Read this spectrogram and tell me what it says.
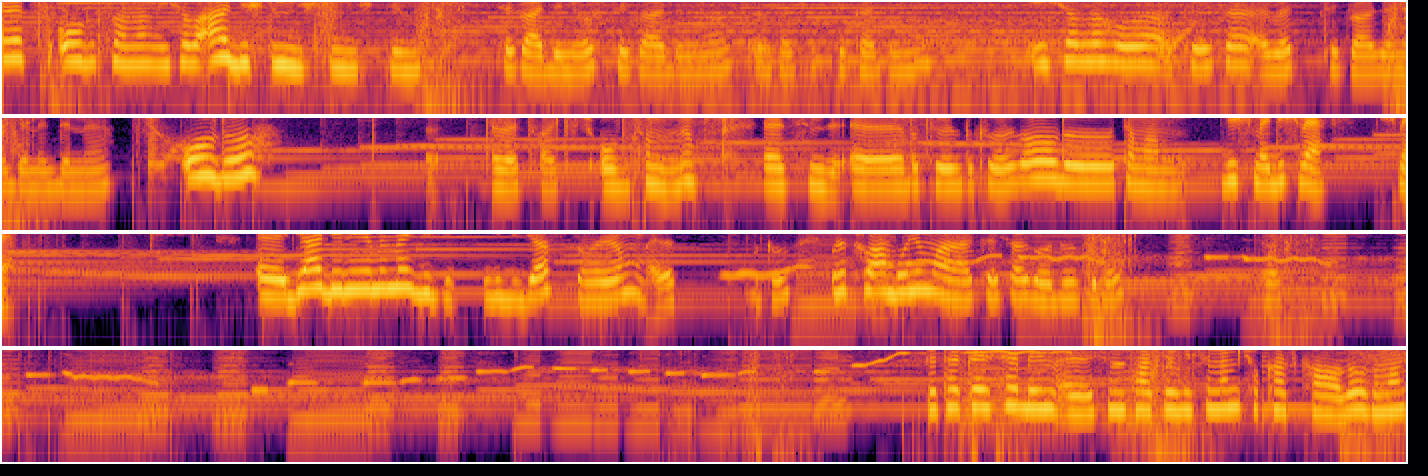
Evet oldu sanırım inşallah. Ay düştüm düştüm düştüm. Tekrar deniyoruz tekrar deniyoruz. Evet arkadaşlar tekrar deniyoruz. İnşallah olur arkadaşlar. Evet tekrar dene dene dene. Oldu. Evet arkadaşlar oldu sanırım. Evet şimdi e, bakıyoruz bakıyoruz. Oldu tamam. Düşme düşme düşme. Diğer deneyimime gidip, gideceğiz sanırım. Evet bakın. Burada trambolin var arkadaşlar gördüğünüz gibi. Evet. Evet arkadaşlar benim e, şimdi parkuru bitirmem çok az kaldı. O zaman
